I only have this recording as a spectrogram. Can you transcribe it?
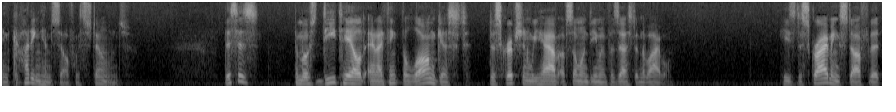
and cutting himself with stones. This is the most detailed and I think the longest description we have of someone demon possessed in the Bible. He's describing stuff that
